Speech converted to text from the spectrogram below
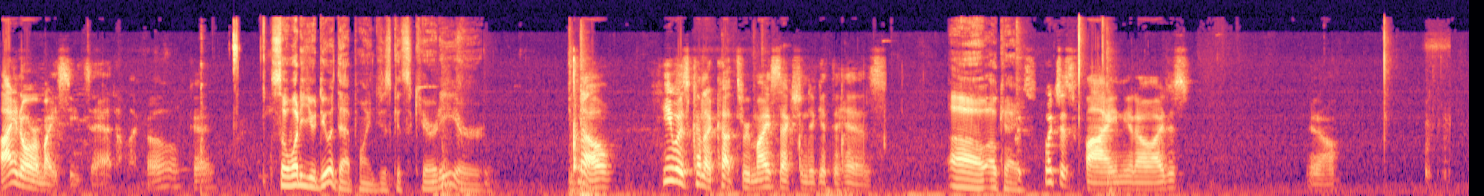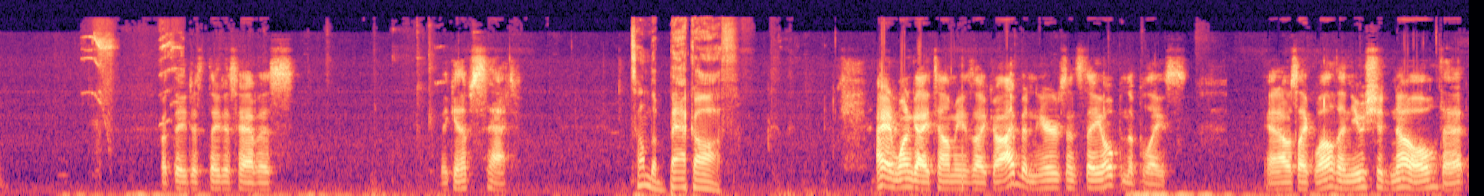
"I know where my seat's at." I'm like, "Oh, okay." So what do you do at that point? You just get security, or No, he was kind of cut through my section to get to his. oh, okay. which, which is fine. You know, I just, you know, but they just they just have this. They get upset. Tell them to back off. I had one guy tell me he's like, oh, "I've been here since they opened the place," and I was like, "Well, then you should know that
